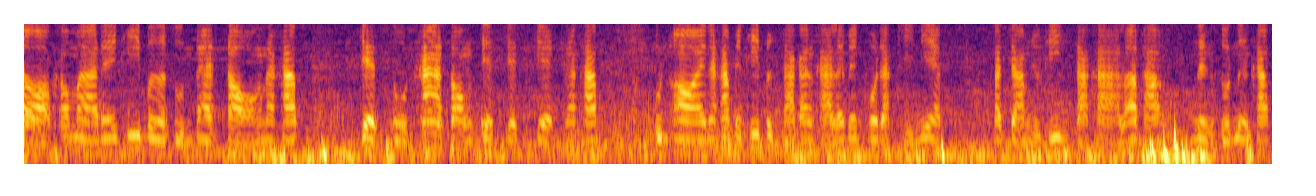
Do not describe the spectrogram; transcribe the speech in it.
ต่อเข้ามาได้ที่เบอร์ 082 นะครับ 7052777 นะครับ คุณออยนะครับ เป็นที่ปรึกษาการขายและเป็น Product Genius ประจำอยู่ที่สาขาลาดพร้าว101 ครับ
